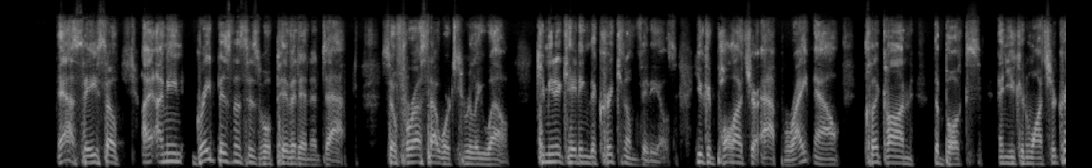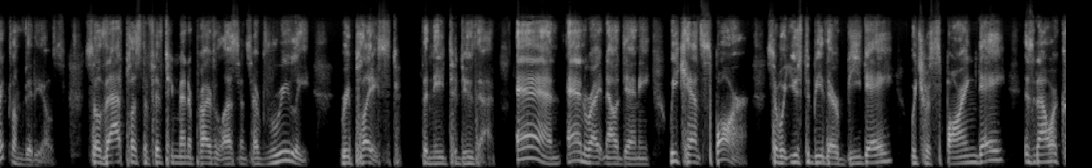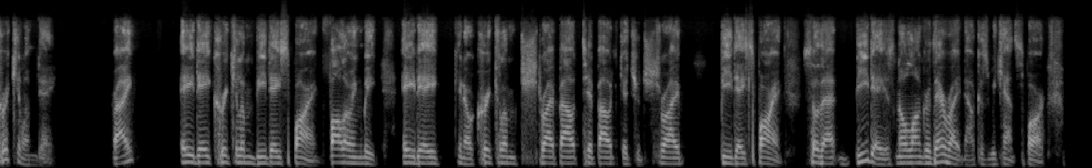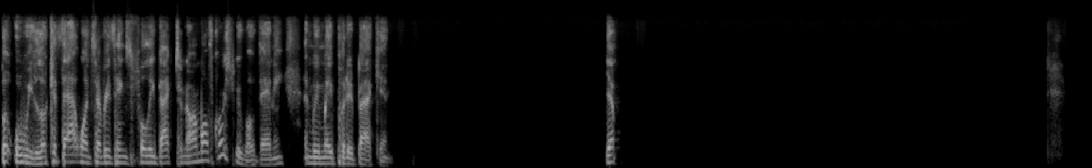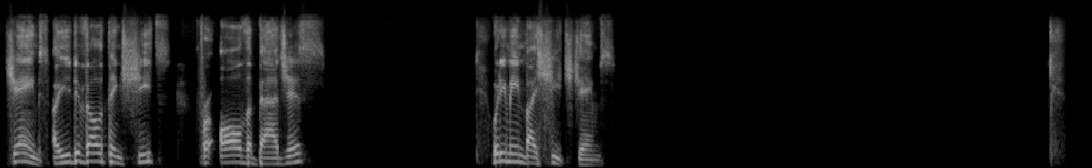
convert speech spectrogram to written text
Yeah, see, so I, I, mean, great businesses will pivot and adapt. So for us, that works really well. Communicating the curriculum videos. You could pull out your app right now, click on the books, and you can watch your curriculum videos. So that plus the 15 minute private lessons have really replaced the need to do that. And and right now, Danny, we can't spar. So what used to be their B day, which was sparring day, is now a curriculum day, right? A day curriculum, B day sparring. Following week, A day, you know, curriculum, stripe out, tip out, get your stripe, B day sparring. So that B day is no longer there right now because we can't spar. But will we look at that once everything's fully back to normal? Of course we will, Danny, and we may put it back in. Yep. James, are you developing sheets for all the badges? What do you mean by sheets, James?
